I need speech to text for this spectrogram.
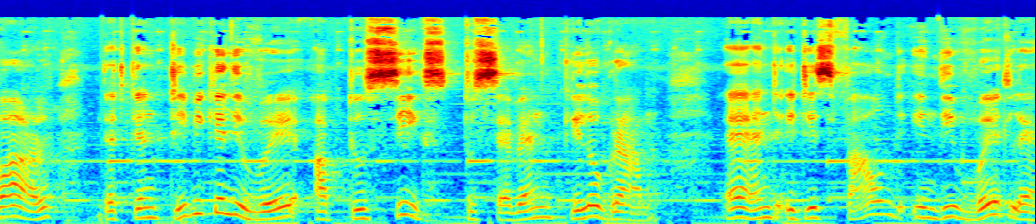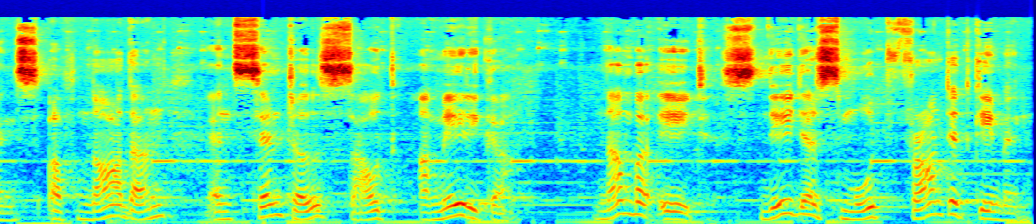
world that can typically weigh up to 6 to 7 kg and it is found in the wetlands of northern and central South America. Number 8. Schneider smooth fronted caiman.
